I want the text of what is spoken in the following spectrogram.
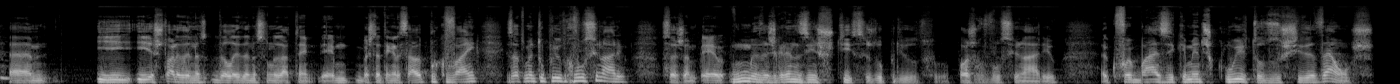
Um, e, e, a história da, da, lei da nacionalidade tem, é bastante engraçada porque vem exatamente do período revolucionário. Ou seja, é uma das grandes injustiças do período pós-revolucionário, que foi basicamente excluir todos os cidadãos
